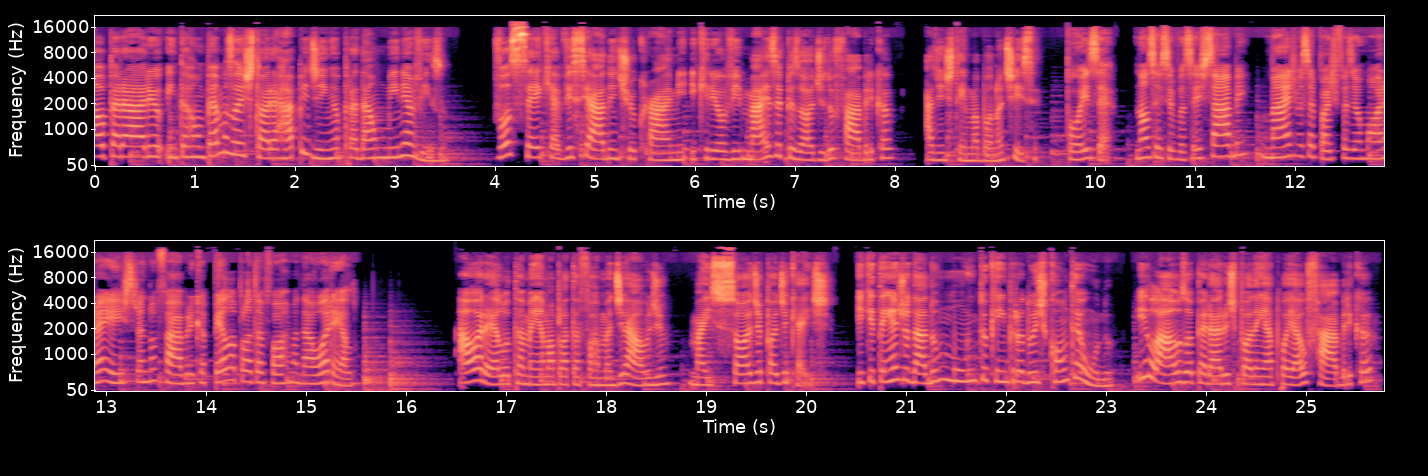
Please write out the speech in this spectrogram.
Olá, operário! Interrompemos a história rapidinho para dar um mini aviso. Você que é viciado em true crime e queria ouvir mais episódios do Fábrica, a gente tem uma boa notícia. Pois é. Não sei se vocês sabem, mas você pode fazer uma hora extra no Fábrica pela plataforma da Aurelo. A Aurelo também é uma plataforma de áudio, mas só de podcast. E que tem ajudado muito quem produz conteúdo. E lá os operários podem apoiar o Fábrica,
